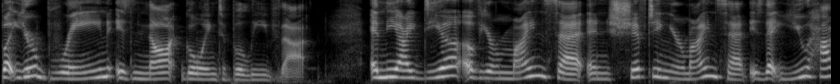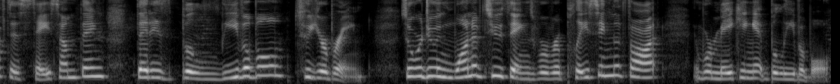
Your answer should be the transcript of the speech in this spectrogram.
but your brain is not going to believe that. And the idea of your mindset and shifting your mindset is that you have to say something that is believable to your brain. So we're doing one of two things. We're replacing the thought we're making it believable.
